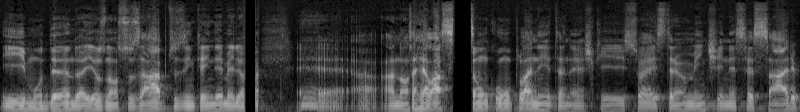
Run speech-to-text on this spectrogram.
ir mudando aí os nossos hábitos, entender melhor é, a, a, nossa relação com o planeta, né? Acho que isso é extremamente necessário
